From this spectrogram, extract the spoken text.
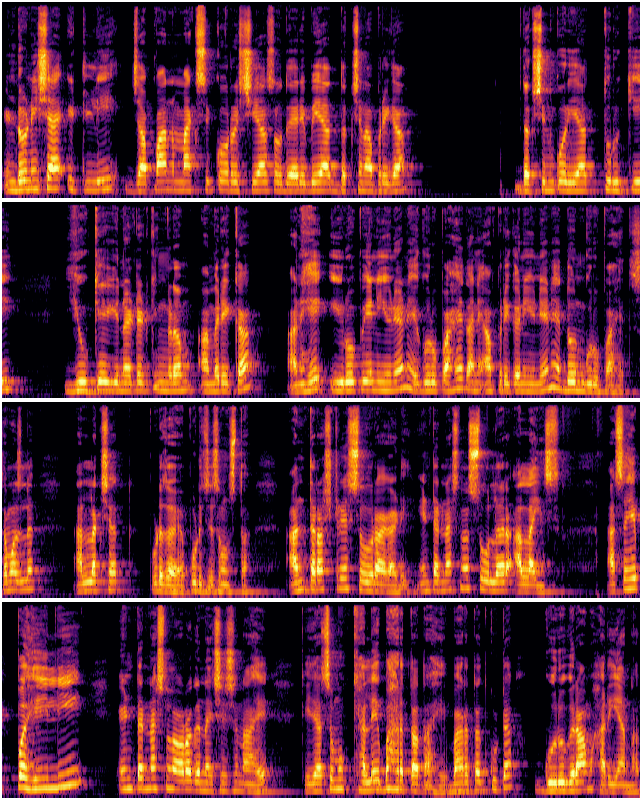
Indonesia Italy Japan Mexico Russia Saudi Arabia दक्षिण आफ्रिका दक्षिण कोरिया तुर्की U K United Kingdom America आणि हे युरोपियन युनियन हे ग्रुप आहेत आणि आफ्रिकन युनियन हे दोन ग्रुप आहेत. समजलं? आलं लक्षात? पुढे जाऊया. पुढची संस्था. आंतरराष्ट्रीय सौर आघाडी इंटरनॅशनल सोलर अलायन्स असं हे पहिली इंटरनॅशनल ऑर्गनायझेशन आहे की ज्याचं मुख्यालय भारतात आहे. भारतात कुठं? गुरुग्राम हरियाणात.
